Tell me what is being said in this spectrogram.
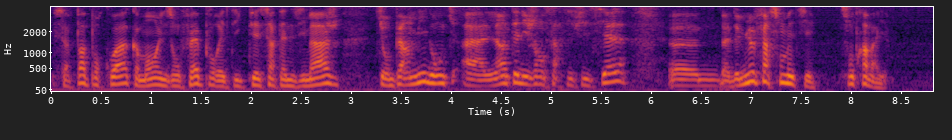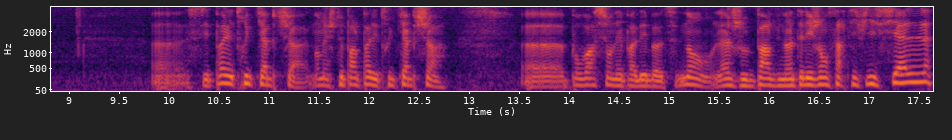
Ils ne savent pas pourquoi, comment ils ont fait pour étiqueter certaines images qui ont permis donc à l'intelligence artificielle euh, bah, de mieux faire son métier, son travail. Euh, c'est pas les trucs CAPTCHA. Non mais je te parle pas des trucs CAPTCHA. Euh, pour voir si on n'est pas des bots. Non, là je parle d'une intelligence artificielle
